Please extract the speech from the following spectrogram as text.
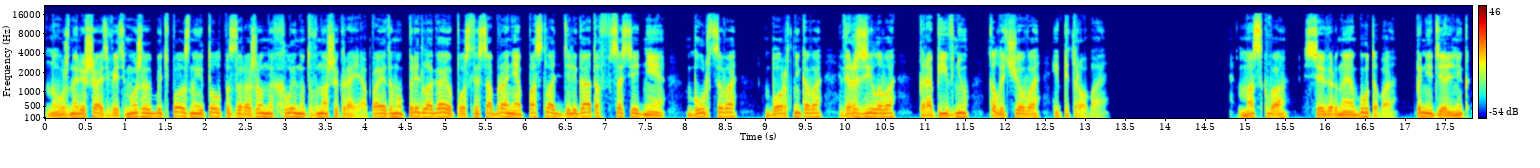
Нужно решать, ведь может быть поздно и толпы зараженных хлынут в наши края. Поэтому предлагаю после собрания послать делегатов в соседние Бурцева, Бортникова, Верзилова, Крапивню, Калычева и Петрова. Москва, Северная Бутово, понедельник,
